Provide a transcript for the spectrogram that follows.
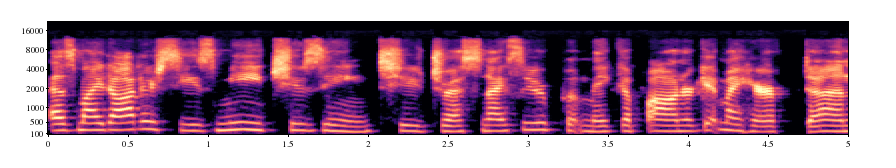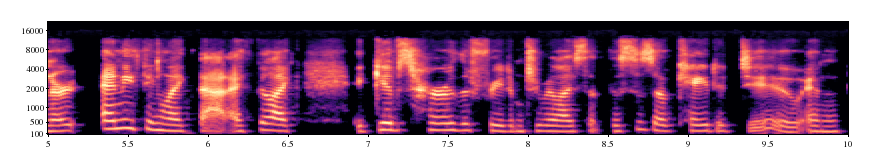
as my daughter sees me choosing to dress nicely or put makeup on or get my hair done or anything like that, I feel like it gives her the freedom to realize that this is okay to do. And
